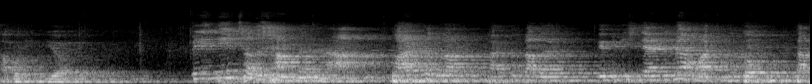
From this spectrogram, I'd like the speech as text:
kabul ediyor. Belediye çalışanlarına bilinçlendirme amaçlı toplumsal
